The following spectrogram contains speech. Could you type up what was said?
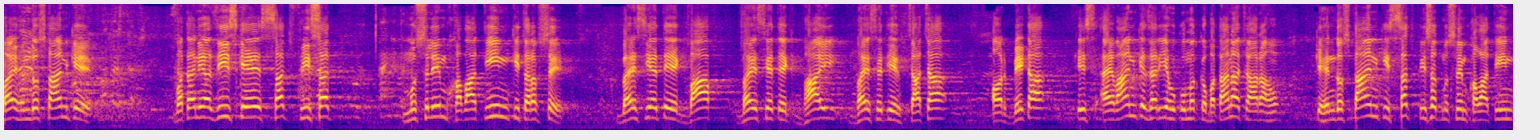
میں ہندوستان کے وطن عزیز کے ست فیصد مسلم خواتین کی طرف سے بحثیت ایک باپ بحثیت ایک بھائی بحثیت ایک چاچا اور بیٹا اس ایوان کے ذریعے حکومت کو بتانا چاہ رہا ہوں کہ ہندوستان کی ست فیصد مسلم خواتین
